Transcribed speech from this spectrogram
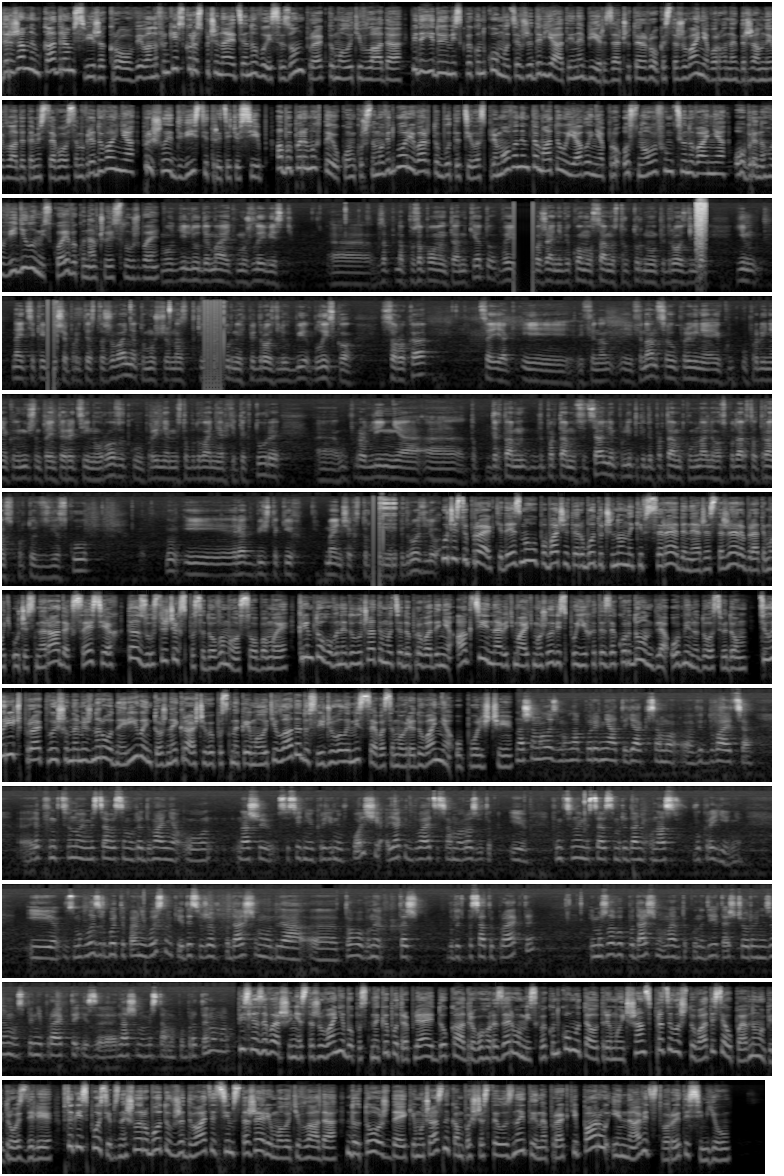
Державним кадрам свіжа кров. В Івано-Франківську розпочинається новий сезон проекту Молоді влада. Під егідою міськвиконкому це вже дев'ятий набір. За чотири роки стажування в органах державної влади та місцевого самоврядування прийшли 230 осіб. Аби перемогти у конкурсному відборі, варто бути цілеспрямованим та мати уявлення про основи функціонування обраного відділу міської виконавчої служби. Молоді люди мають можливість е, заповнити анкету, бажання, в якому саме структурному підрозділі їм найцікавіше пройти стажування, тому що у нас таких структурних підрозділів близько 40. Це як і, фінансове управління, і управління економічного та інтеграційного розвитку, управління містобудування і архітектури, е, управління е, департамент соціальної політики, департамент комунального господарства, транспорту зв'язку. Ну і ряд більш таких менших структурних підрозділів. Участь у проєкті дає змогу побачити роботу чиновників зсередини, адже стажери братимуть участь в нарадах, сесіях та зустрічах з посадовими особами. Крім того, вони долучатимуться до проведення акції, навіть мають можливість поїхати за кордон для обміну досвідом. Цьогоріч проект вийшов на міжнародний рівень, тож найкращі випускники молоді влади досліджували місцеве самоврядування у Польщі. Наша молодь змогла порівняти, як саме е, відбувається, як функціонує місцеве самоврядування у нашої сусідньої країни в Польщі, а як відбувається саме розвиток і функціонує місцеве самоврядування у нас в Україні. І змогли зробити певні висновки, і десь вже в подальшому для е, того вони теж будуть писати проекти. І, можливо, в подальшому маємо таку надію, те, що організуємо спільні проекти із е, нашими містами-побратимами. Після завершення стажування випускники потрапляють до кадрового резерву міськвиконкому та отримують шанс працевлаштуватися у певному підрозділі. В такий спосіб знайшли роботу вже 27 стажерів молоді влада. До того ж, деяким учасникам пощастило знайти на проєкті пару і навіть створити сім'ю.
